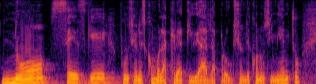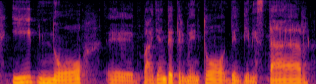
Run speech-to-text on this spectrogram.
no sesgue funciones como la creatividad, la producción de conocimiento y no eh, vaya en detrimento del bienestar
